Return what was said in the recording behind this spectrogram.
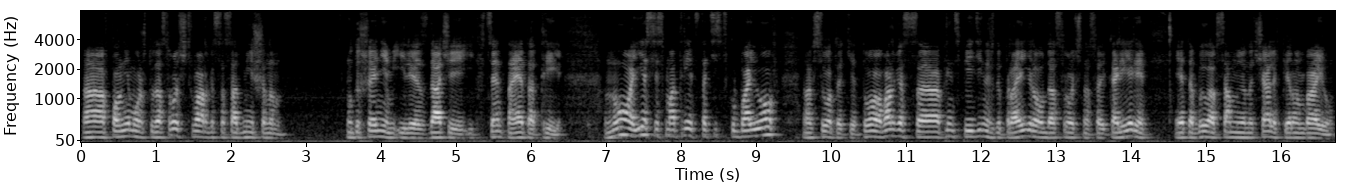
вполне может туда срочить Варгаса с адмишеном, удушением или сдачей, и коэффициент на это 3. Но если смотреть статистику боев а, все-таки, то Варгас, а, в принципе, единожды проигрывал досрочно в своей карьере. Это было в самом ее начале, в первом бою.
